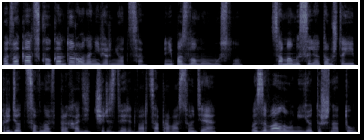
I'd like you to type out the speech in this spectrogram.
В адвокатскую контору она не вернется, и не по злому умыслу. Сама мысль о том, что ей придется вновь проходить через двери Дворца правосудия, вызывала у нее тошноту.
